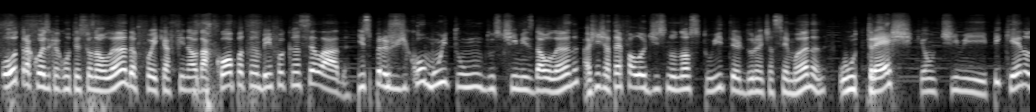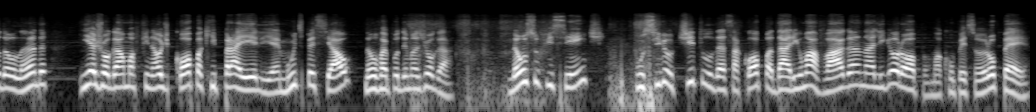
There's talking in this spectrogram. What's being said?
Outra coisa que aconteceu na Holanda foi que a final da Copa também foi cancelada. Isso prejudicou muito um dos times da Holanda. A gente até falou disso no nosso Twitter durante a semana. O Trash, que é um time pequeno da Holanda, ia jogar uma final de Copa que para ele é muito especial, não vai poder mais jogar não o suficiente, possível título dessa Copa daria uma vaga na Liga Europa, uma competição europeia.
